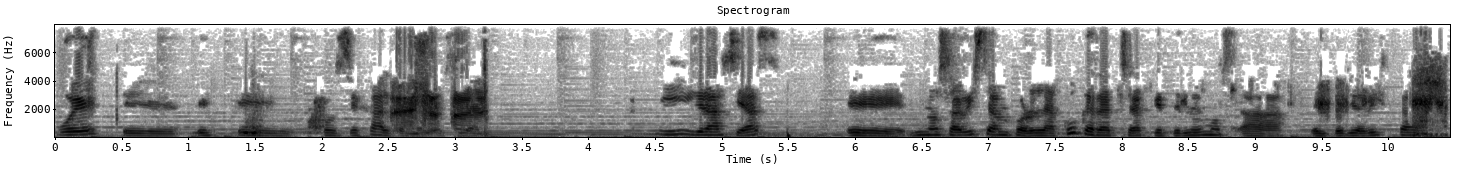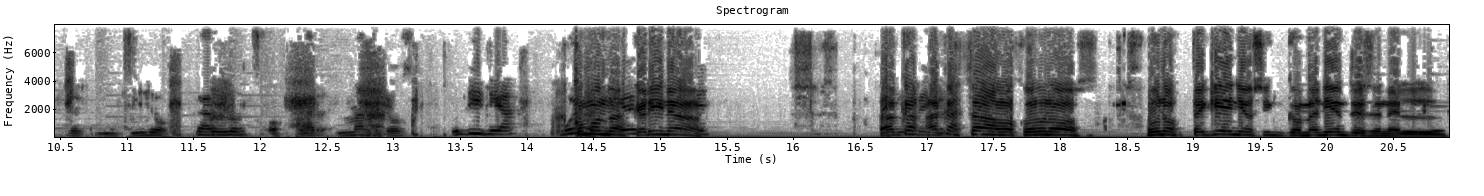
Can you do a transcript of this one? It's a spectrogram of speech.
fue eh, este concejal, como decían. Y gracias, eh, nos avisan por la cucaracha que tenemos a el periodista reconocido Carlos Oscar Matos línea. ¿Cómo andas, Karina? Acá, acá estábamos con unos, unos pequeños inconvenientes en el,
